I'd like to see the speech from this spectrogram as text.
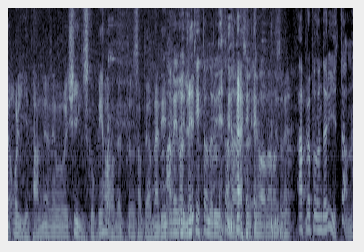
eh, oljepannor och kylskåp i havet och sånt där. Men det, Man vill nog inte titta under ytan där, alltså ute i haven. Helst. Apropå under ytan.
